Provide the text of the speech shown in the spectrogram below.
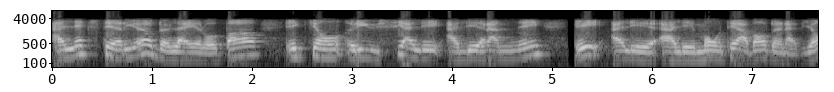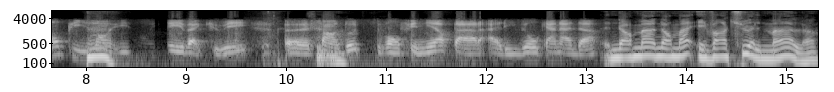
à l'extérieur de l'aéroport et qui ont réussi à les, à les ramener et à les, à les monter à bord d'un avion, puis ils ont, ils ont été évacués. Euh, sans doute ils vont finir par arriver au Canada. Normand, Normand, éventuellement, là,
